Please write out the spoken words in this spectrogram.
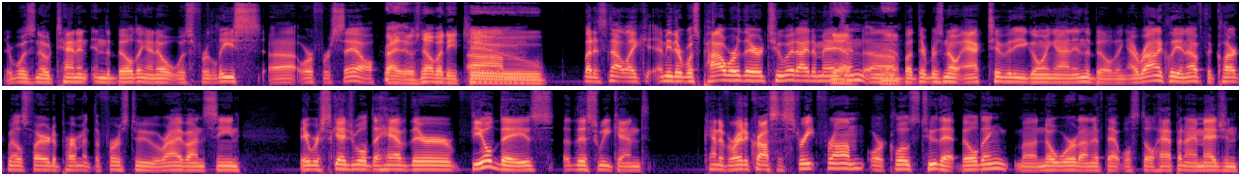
there was no tenant in the building. I know it was for lease uh, or for sale, Right. There was nobody to. Um, but it's not like I mean there was power there to it, I'd imagine, Yeah, uh, yeah. but there was no activity going on in the building. Ironically enough, the Clark Mills Fire Department, the first to arrive on scene, they were scheduled to have their field days this weekend, kind of right across the street from or close to that building. Uh, no word on if that will still happen. I imagine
